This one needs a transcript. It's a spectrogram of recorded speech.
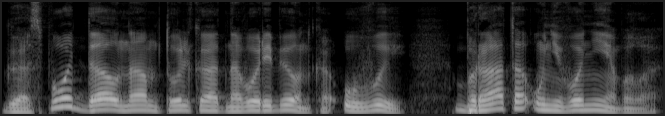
«Господь дал нам только одного ребенка, увы, брата у него не было».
